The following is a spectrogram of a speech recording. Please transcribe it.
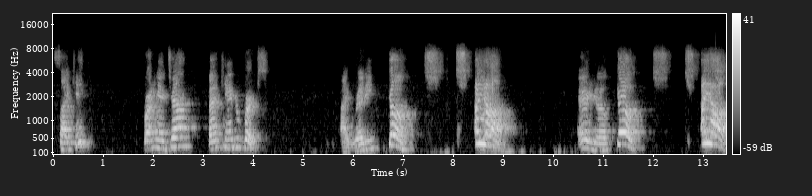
side kick, front hand jab, back hand reverse. All right, ready? Go. Aya. There you go. Go. Aya.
